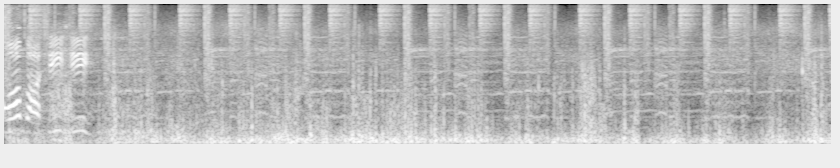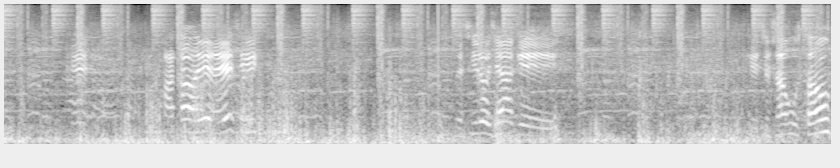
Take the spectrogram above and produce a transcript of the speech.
Guapa, sí, sí. Ha estado bien, ¿eh? Sí. Deciros ya que, que si os ha gustado,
